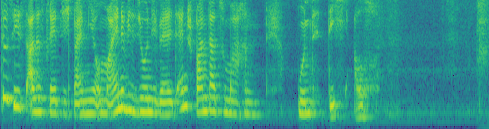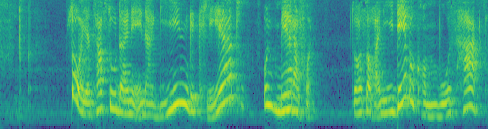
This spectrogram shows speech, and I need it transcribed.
Du siehst, alles dreht sich bei mir um meine Vision, die Welt entspannter zu machen und dich auch. So, jetzt hast du deine Energien geklärt und mehr davon. Du hast auch eine Idee bekommen, wo es hakt.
